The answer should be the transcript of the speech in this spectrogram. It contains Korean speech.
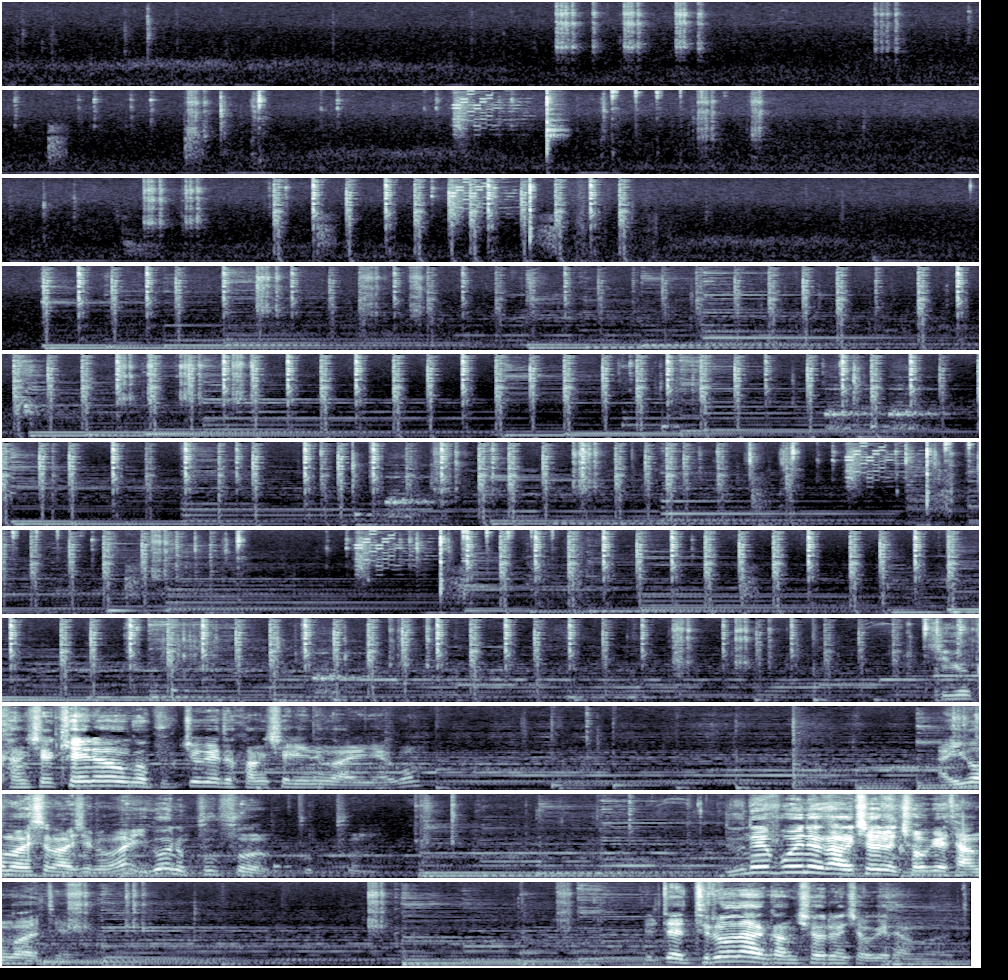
지금 강철 캐놓은 거 북쪽에도 강철 있는 거 아니냐고? 아 이거 말씀하시는 거야? 이거는 부품 부품 눈에 보이는 강철은 저게 단 거 같아 일단 드러난 강철은 저게 단 거 같아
